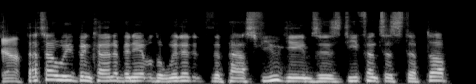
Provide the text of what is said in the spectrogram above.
yeah, that's how we've been kind of been able to win it the past few games. Is defense has stepped up.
